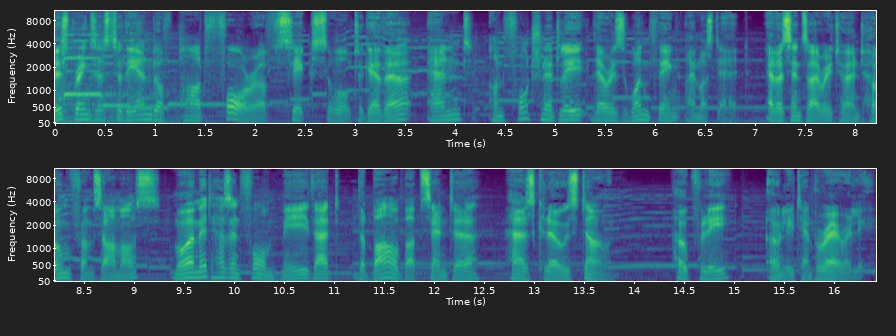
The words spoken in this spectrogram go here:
This brings us to the end of part four of six altogether, and unfortunately, there is one thing I must add. Ever since I returned home from Samos, Mohammed has informed me that the Baobab Center has closed down. Hopefully, only temporarily.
